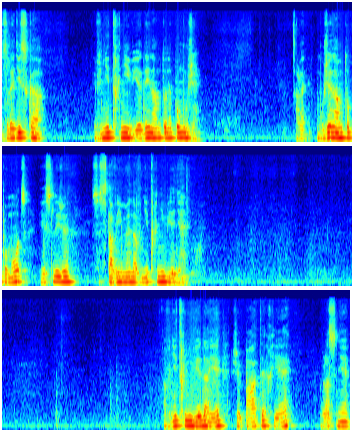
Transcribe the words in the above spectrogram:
z hlediska vnitřní vědy nám to nepomůže. Ale může nám to pomoct, jestliže se stavíme na vnitřní vědě. A vnitřní věda je, že pátech je vlastně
